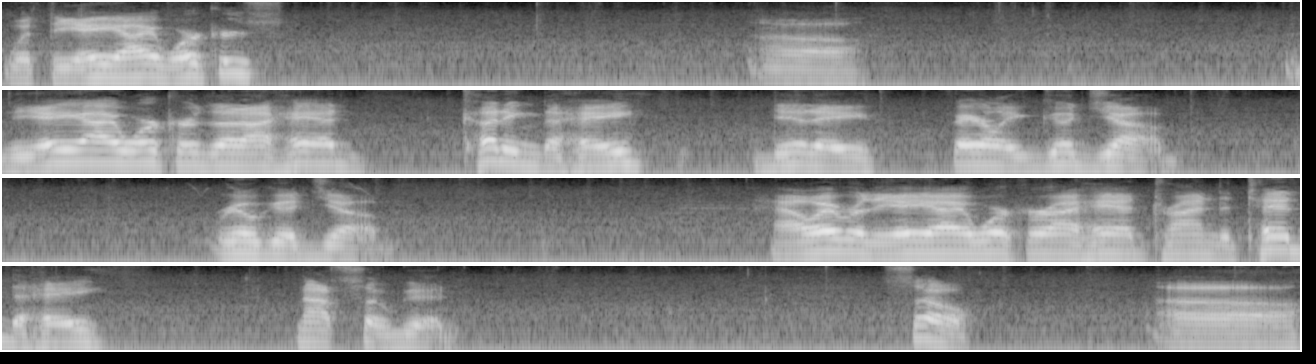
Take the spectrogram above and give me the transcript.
with the AI workers. Uh, the AI worker that I had cutting the hay did a fairly good job. Real good job. However, the AI worker I had trying to ted the hay, not so good. So, uh,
